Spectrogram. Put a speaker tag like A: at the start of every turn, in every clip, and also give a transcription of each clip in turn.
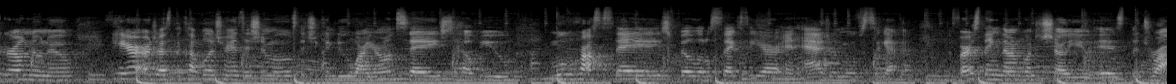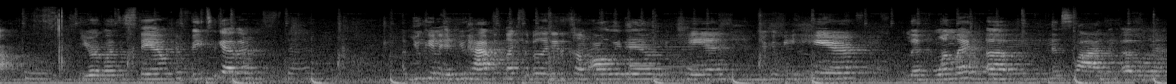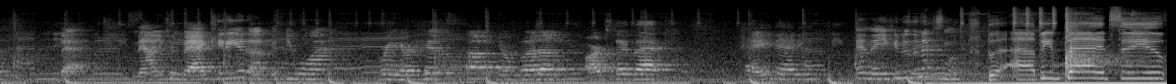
A: girl Nunu. Here are just a couple of transition moves that you can do while you're on stage to help you move across the stage, feel a little sexier, and add your moves together. The first thing that I'm going to show you is the drop. You are going to stand with your feet together. You can, if you have the flexibility to come all the way down, you can. You can be here, lift one leg up, and slide the other one back. Now you can bad kitty it up if you want. Bring your hips up, your butt up, arch that back. Hey, daddy. And then you can do the next move.
B: But I'll be bad to you.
